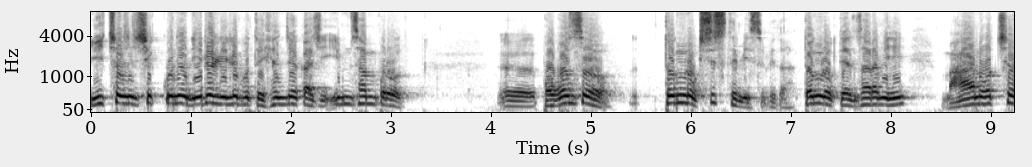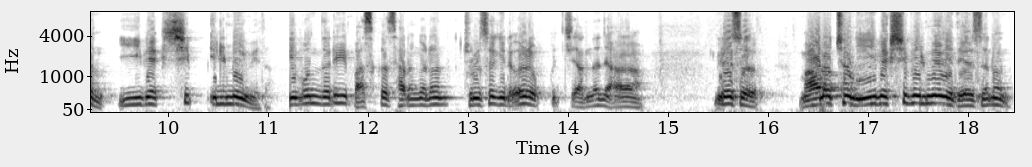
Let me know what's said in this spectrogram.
2019년 1월 1일부터 현재까지 임산부로 어, 보건소 등록 시스템이 있습니다. 등록된 사람이 15,211명입니다. 이분들이 마스크 사는 것은 줄 서기는 어렵지 않느냐. 그래서 15,211명에 대해서는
